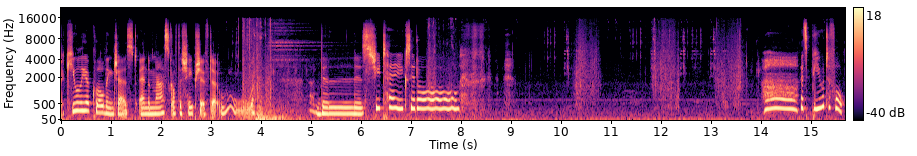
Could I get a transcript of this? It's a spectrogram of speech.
Peculiar clothing chest and a mask of the shapeshifter. Ooh. The list, she takes it all. Oh, it's beautiful.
